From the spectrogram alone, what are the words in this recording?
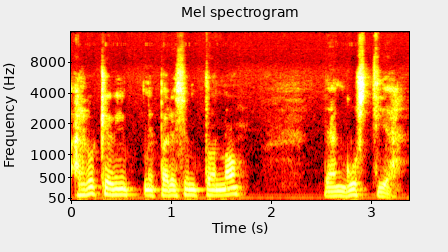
algo que a mí me parece un tono de angustia,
